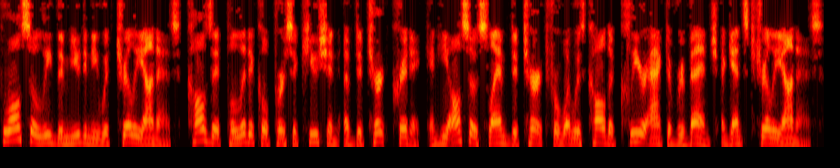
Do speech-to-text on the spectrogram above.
who also lead the mutiny with Trillanes, calls it political persecution of Duterte critic and he also slammed Duterte for what was called a clear act of revenge against Trillanes.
